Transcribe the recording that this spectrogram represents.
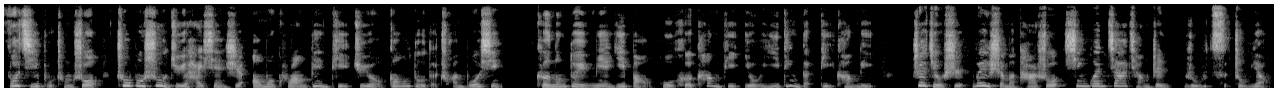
福奇补充说，初步数据还显示 Omicron 变体具有高度的传播性，可能对免疫保护和抗体有一定的抵抗力。这就是为什么他说新冠加强针如此重要。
